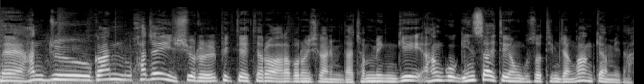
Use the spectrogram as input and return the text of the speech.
네, 한 주간 화제 이슈를 빅데이터로 알아보는 시간입니다. 전민기 한국 인사이트 연구소 팀장과 함께합니다.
